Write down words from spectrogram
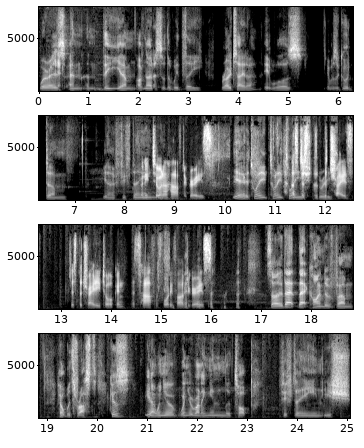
Whereas, and, and the um, I've noticed that with the rotator, it was it was a good um, you know 15 22 and a half degrees. yeah 20 20 That's 20 just the, the trades. Just the tradie talking. It's half of 45 degrees. So that that kind of um, helped with thrust because you know when you're when you're running in the top 15 ish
